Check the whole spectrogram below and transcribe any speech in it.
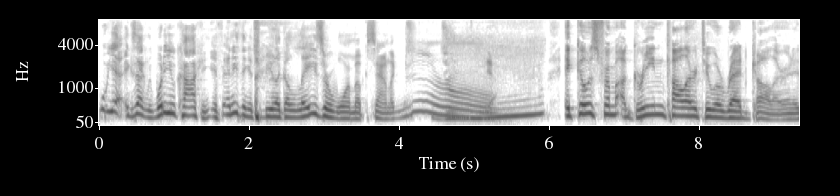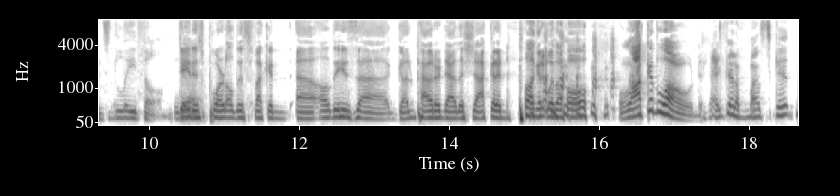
well, yeah, exactly. What are you cocking? If anything, it should be like a laser warm up sound, like It goes from a green color to a red color, and it's lethal. Data's poured all this fucking uh, all these uh, gunpowder down the shotgun and plugging it with a hole. Lock and load. I got a musket.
